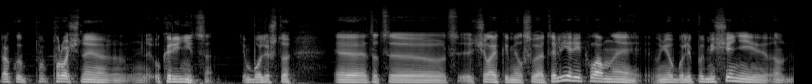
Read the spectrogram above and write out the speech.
такой прочно укорениться. Тем более, что этот человек имел свое ателье рекламное, у него были помещения, он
